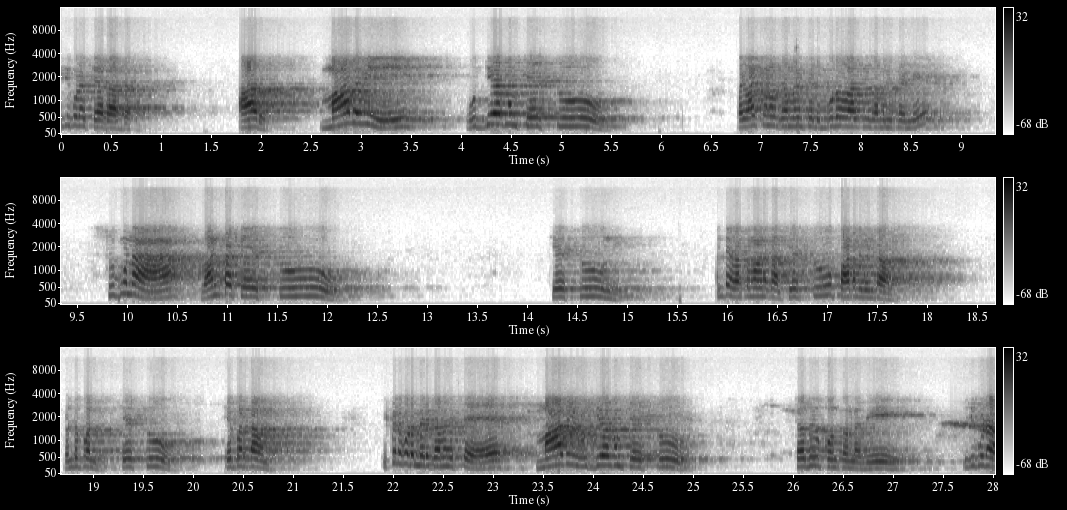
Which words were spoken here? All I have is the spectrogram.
ఇది కూడా చేదార్థకం ఆరు. మాధవి ఉద్యోగం చేస్తూ పై వాక్యం గమనించండి మూడో వాక్యం గమనించండి. సుగుణ వంట చేస్తూ చేస్తూ ఉంది. అంటే వర్తమానకాలు చేస్తూ పాటలు వింటా ఉంది. రెండు పనులు చేస్తూ చేపడతా ఉంది. ఇక్కడ కూడా మీరు గమనిస్తే మాది ఉద్యోగం చేస్తూ చదువుకుంటున్నది. ఇది కూడా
